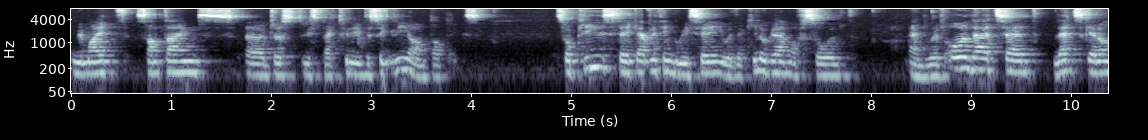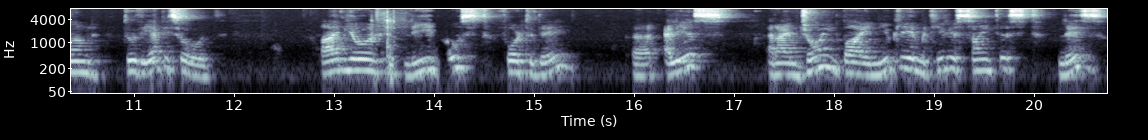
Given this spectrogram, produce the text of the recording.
we might sometimes uh, just respectfully disagree on topics. So please take everything we say with a kilogram of salt. And with all that said, let's get on to the episode. I'm your lead host for today, uh, Elias, and I'm joined by nuclear materials scientist Liz.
